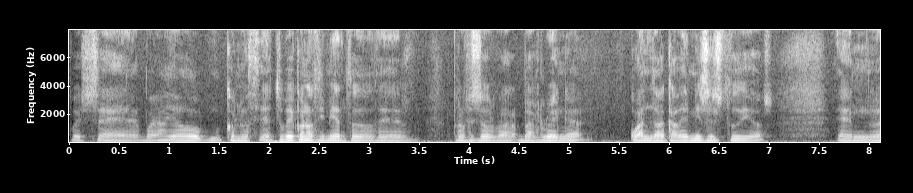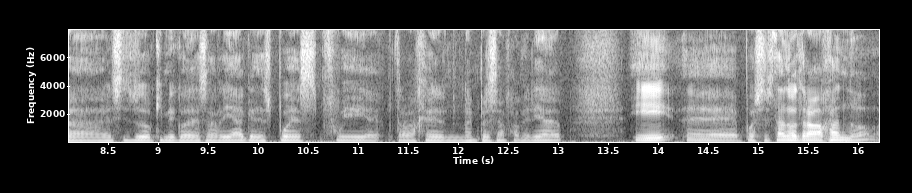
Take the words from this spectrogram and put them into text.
Pues eh, bueno, yo tuve conocimiento del profesor Barluenga cuando acabé mis estudios en el Instituto Químico de Sarriá, que después fui, trabajé en la empresa familiar y eh, pues estando trabajando,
